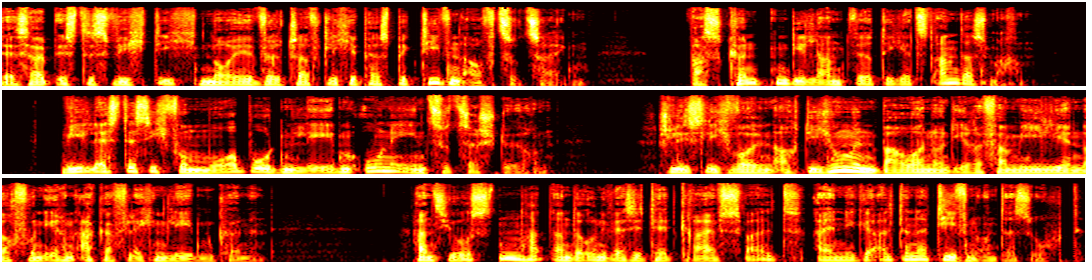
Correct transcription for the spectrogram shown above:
Deshalb ist es wichtig, neue wirtschaftliche Perspektiven aufzuzeigen. Was könnten die Landwirte jetzt anders machen? Wie lässt es sich vom Moorboden leben, ohne ihn zu zerstören? Schließlich wollen auch die jungen Bauern und ihre Familien noch von ihren Ackerflächen leben können. Hans Josten hat an der Universität Greifswald einige Alternativen untersucht.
